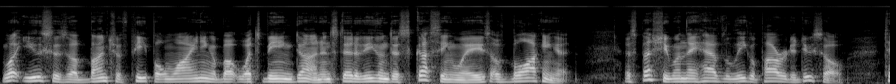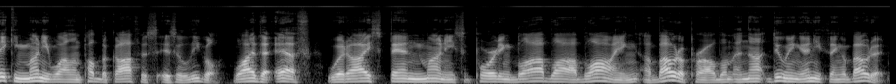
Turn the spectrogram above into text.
What use is a bunch of people whining about what's being done instead of even discussing ways of blocking it, especially when they have the legal power to do so? Taking money while in public office is illegal. Why the F would I spend money supporting blah blah blahing about a problem and not doing anything about it?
